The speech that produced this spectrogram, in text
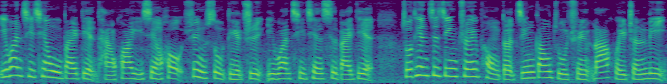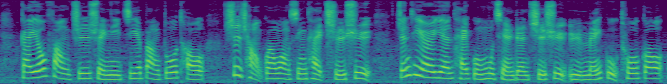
一万七千五百点昙花一现后迅速跌至一万七千四百点。昨天资金追捧的金刚族群拉回整理，改由纺织、水泥接棒多头，市场观望心态持续。整体而言，台股目前仍持续与美股脱钩，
